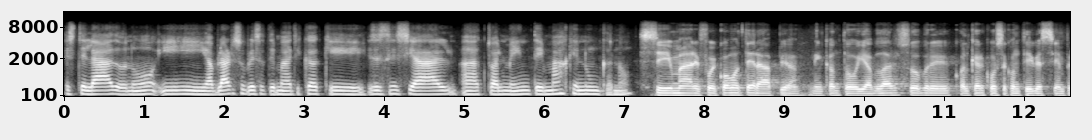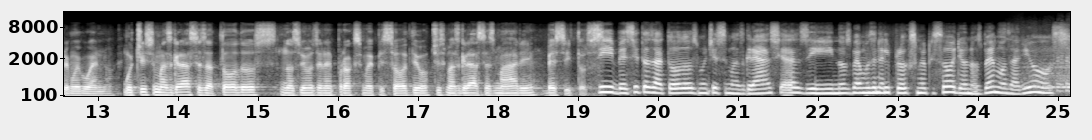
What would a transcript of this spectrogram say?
este lado, ¿no? Y hablar sobre esa temática que es esencial ah, actualmente, más que nunca, ¿no? Sí, Mari, fue como terapia. Me encantó y hablar sobre cualquier cosa contigo es siempre muy bueno. Muchísimas gracias a todos. Nos vemos en el próximo episodio. Muchísimas gracias, Mari. Besitos. Sí, besitos a todos, muchísimas gracias y nos vemos en el próximo episodio. Nos vemos. Adiós.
